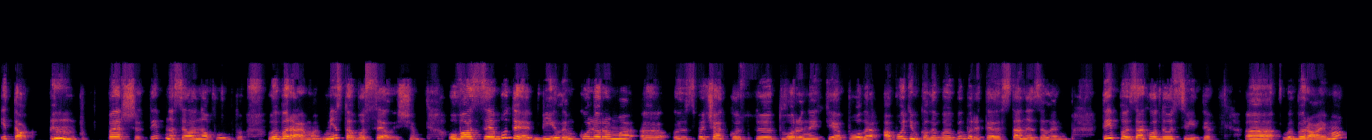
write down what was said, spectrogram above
І так, перший тип населеного пункту. Вибираємо місто або селище. У вас буде білим кольором е, е, спочатку створене поле, а потім, коли ви виберете, стане зеленим. Тип закладу освіти. Е, Вибираємо.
